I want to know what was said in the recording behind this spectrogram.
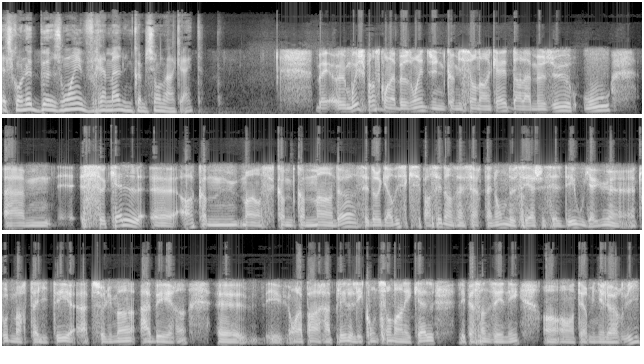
est-ce qu'on a besoin vraiment d'une commission d'enquête? Ben, euh, oui, je pense qu'on a besoin d'une commission d'enquête dans la mesure où euh, ce qu'elle euh, a comme, comme, comme mandat, c'est de regarder ce qui s'est passé dans un certain nombre de CHSLD où il y a eu un, taux de mortalité absolument aberrant. Euh, et on n'a pas à rappeler les conditions dans lesquelles les personnes aînées ont, terminé leur vie,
